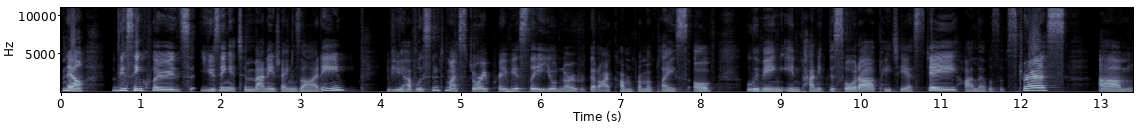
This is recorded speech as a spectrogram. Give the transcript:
Now, this includes using it to manage anxiety. If you have listened to my story previously, you'll know that I come from a place of living in panic disorder, PTSD, high levels of stress, um,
